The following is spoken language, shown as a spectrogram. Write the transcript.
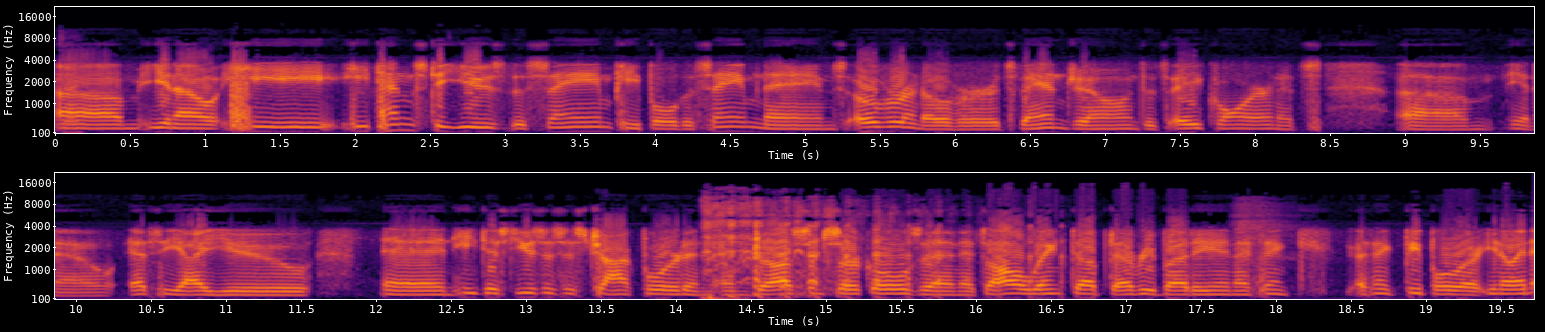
Um, you know, he he tends to use the same people, the same names over and over. It's Van Jones, it's Acorn, it's um, you know SEIU, and he just uses his chalkboard and, and draws some circles, and it's all linked up to everybody. And I think I think people are you know, and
